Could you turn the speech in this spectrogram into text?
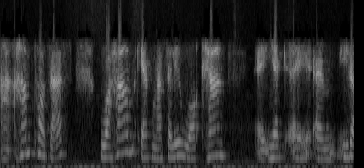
هم تازه است و هم یک مسئله واقعا یک ایرا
